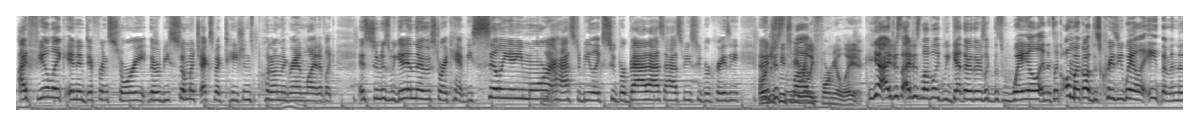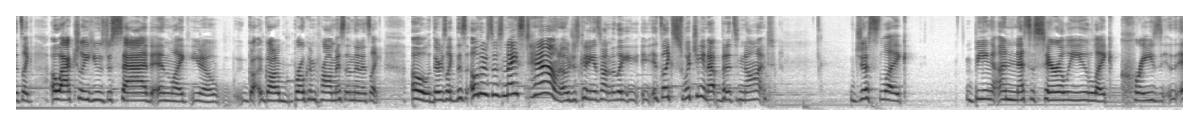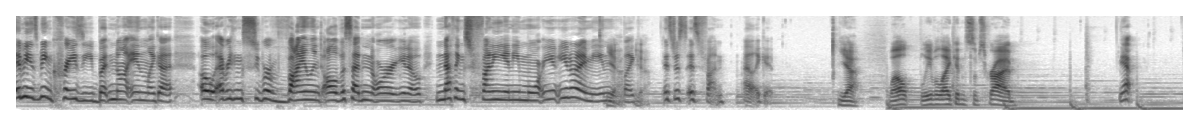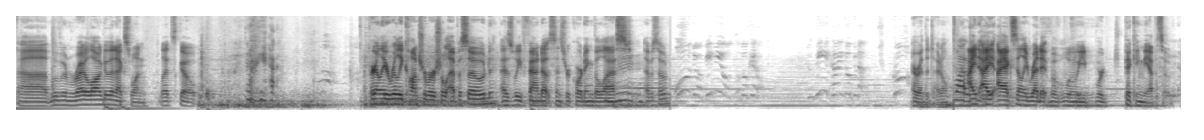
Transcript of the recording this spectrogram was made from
I feel like in a different story there would be so much expectations put on the Grand Line of like, as soon as we get in there, the story can't be silly anymore. Yeah. It has to be like super badass. It has to be super crazy. And or I it just, needs to be really formulaic Yeah, I just I just love like we get there. There's like this whale, and it's like, oh my god, this crazy whale it ate them, and then it's like, oh, actually he was just sad and like you know got, got a broken promise, and then it's like, oh, there's like this, oh, there's this nice town. Oh, just kidding. It's not like it's like switching it up, but it's not just like being unnecessarily like crazy. I mean, it's being crazy, but not in like a oh everything's super violent all of a sudden, or you know nothing's funny anymore. You, you know what I mean? Yeah, Like yeah. it's just it's fun. I like it. yeah well leave a like and subscribe Yeah. Uh, moving right along to the next one. Let's go. yeah. Apparently, a really controversial episode, as we found out since recording the last mm-hmm. episode. I read the title. I, I, I accidentally read it when we were picking the episode.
